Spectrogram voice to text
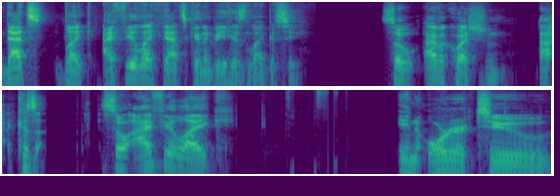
That's like I feel like that's going to be his legacy. So I have a question because uh, so I feel like in order to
